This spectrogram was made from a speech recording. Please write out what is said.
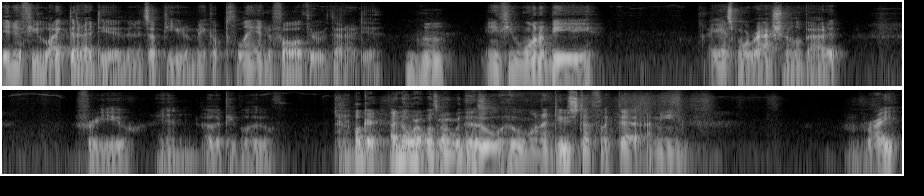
And if you like that idea, then it's up to you to make a plan to follow through with that idea. Mm-hmm. And if you want to be, I guess, more rational about it for you and other people who okay, I know where I was going with this. who who want to do stuff like that, I mean, write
